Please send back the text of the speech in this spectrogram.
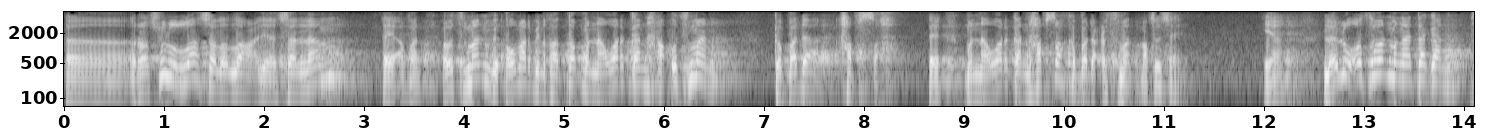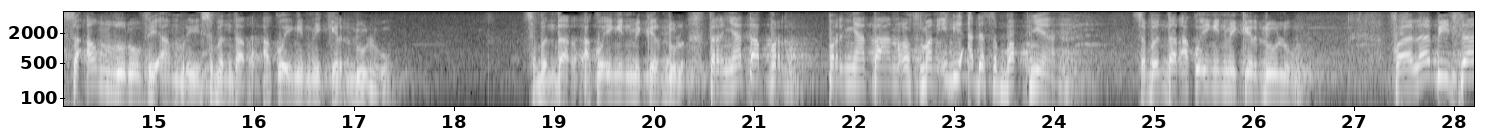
eh, Rasulullah Shallallahu Alaihi Wasallam, eh apa? Utsman Umar bin Khattab menawarkan Utsman kepada Hafsah, eh menawarkan Hafsah kepada Utsman maksud saya. Ya. Lalu Utsman mengatakan, "Sa'anzuru fi amri." Sebentar, aku ingin mikir dulu. Sebentar, aku ingin mikir dulu. Ternyata per, pernyataan Utsman ini ada sebabnya. Sebentar, aku ingin mikir dulu. Fala bisa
